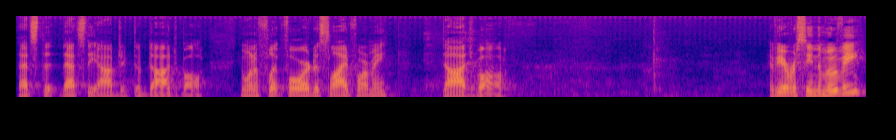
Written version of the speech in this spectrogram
That's the, that's the object of dodgeball. You want to flip forward a slide for me? Dodgeball. Have you ever seen the movie?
